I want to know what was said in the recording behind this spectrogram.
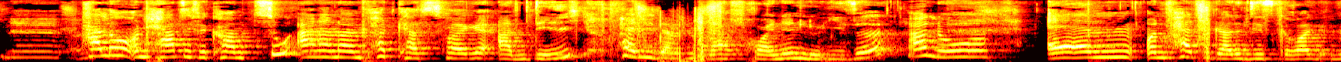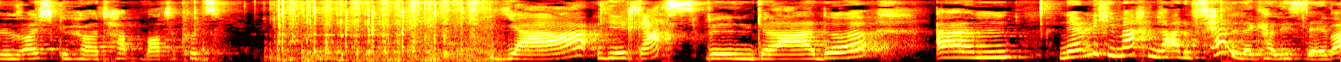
Hallo und herzlich willkommen zu einer neuen Podcast-Folge an dich. Heute wieder mit meiner Freundin Luise. Hallo. Ähm, und falls ihr gerade dieses Geräusch, gehört habt, warte kurz. Ja, wir raspeln gerade. Ähm, nämlich wir machen gerade Pferdeleckerlis selber.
